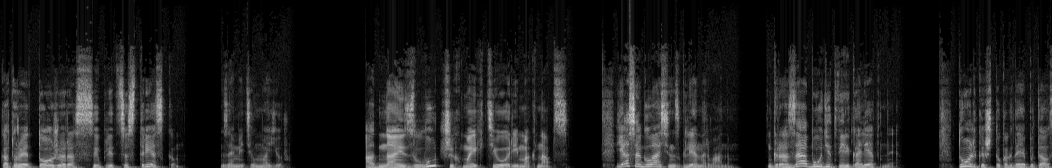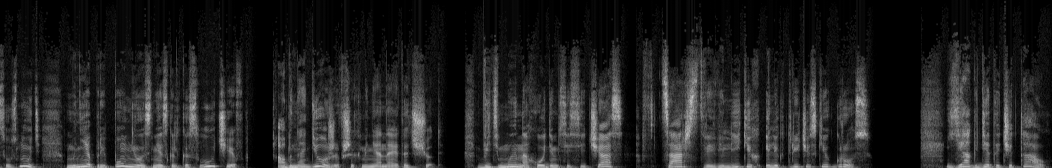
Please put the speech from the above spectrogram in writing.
которая тоже рассыплется с треском», — заметил майор. «Одна из лучших моих теорий, Макнапс. Я согласен с Гленнерваном. Гроза будет великолепная. Только что, когда я пытался уснуть, мне припомнилось несколько случаев, обнадеживших меня на этот счет. Ведь мы находимся сейчас в царстве великих электрических гроз. Я где-то читал,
